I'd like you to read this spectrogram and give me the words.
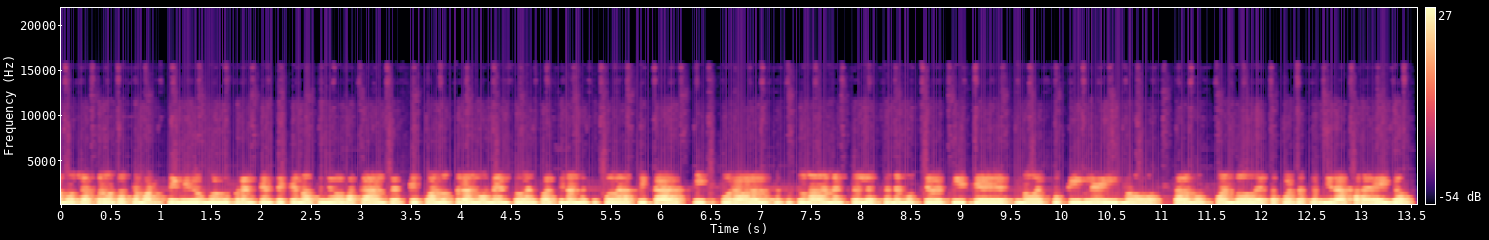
A muchas preguntas que hemos recibido involucran gente que no ha tenido DACA antes, que cuándo será el momento en cual finalmente pueden aplicar y por ahora desafortunadamente les tenemos que decir que no es posible y no sabemos cuándo esta puerta se abrirá para ellos.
